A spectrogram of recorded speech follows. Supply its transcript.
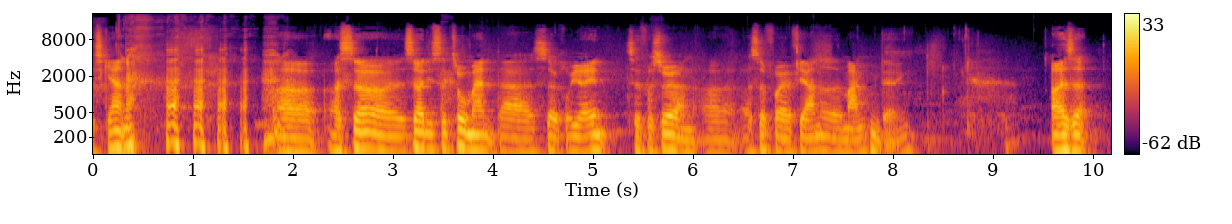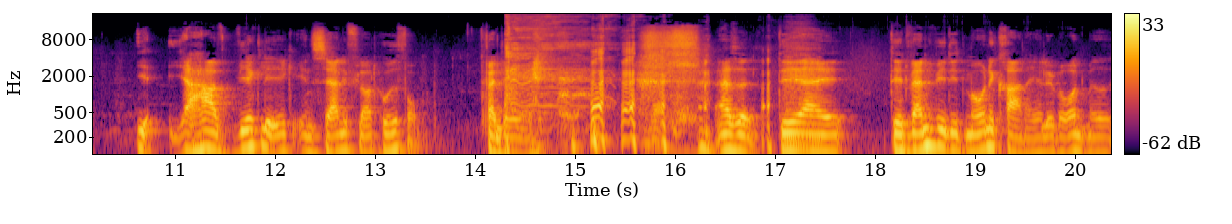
i Skjern. og og så, så er de så to mand, der så ryger ind til frisøren, og, og så får jeg fjernet manken der. Ikke? Og altså, jeg, jeg har virkelig ikke en særlig flot hovedform, fandt jeg ud af. altså, det er, det er et vanvittigt månekrater, jeg løber rundt med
